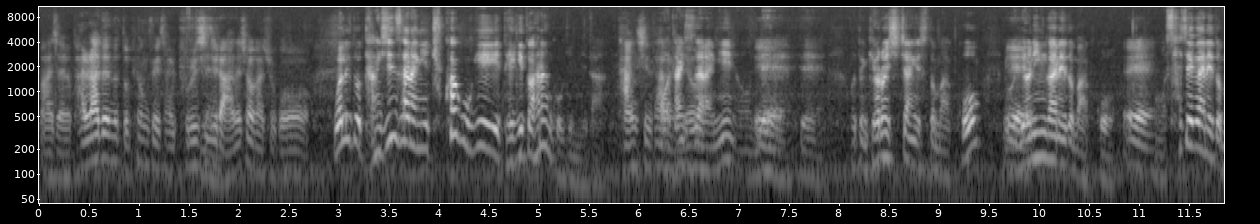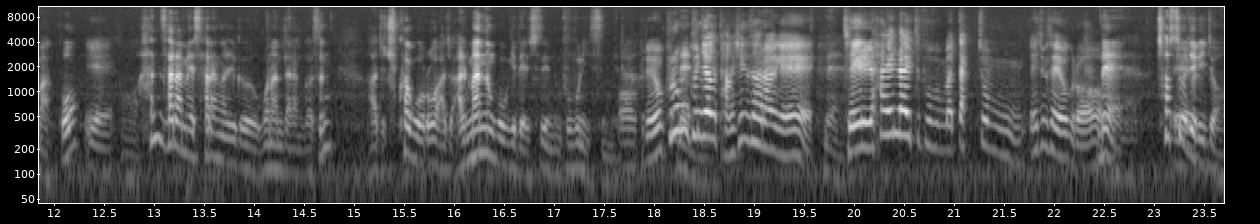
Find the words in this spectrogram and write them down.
맞아요. 발라드는 또 평소에 잘 부르시질 네. 않으셔가지고 원래 또 당신 사랑이 축하곡이 되기도 하는 곡입니다. 당신 사랑. 어, 당신 사랑이 어, 예. 네, 네. 어떤 결혼식장에서도 맞고 어, 예. 연인간에도 맞고 예, 어, 사제간에도 맞고 예. 어, 한 사람의 사랑을 그 원한다는 것은 아주 축하곡으로 아주 알맞는 곡이 될수 있는 부분이 있습니다. 어 그래요? 그럼 네. 그냥 당신 사랑에 네. 제일 하이라이트 부분만 딱 좀 해주세요, 그럼. 네, 첫 예. 소절이죠.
